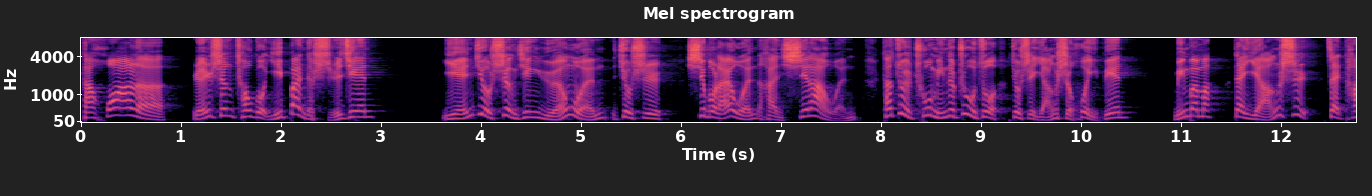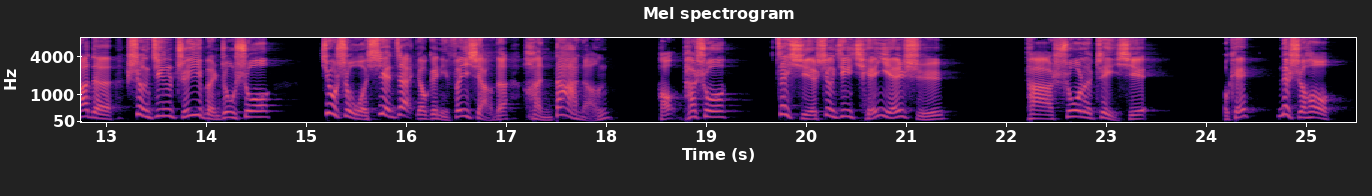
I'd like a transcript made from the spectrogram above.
他花了人生超过一半的时间研究圣经原文，就是希伯来文和希腊文。他最出名的著作就是杨氏汇编，明白吗？但杨氏在他的圣经直译本中说，就是我现在要跟你分享的很大能。好，他说在写圣经前言时，他说了这些。OK。那时候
